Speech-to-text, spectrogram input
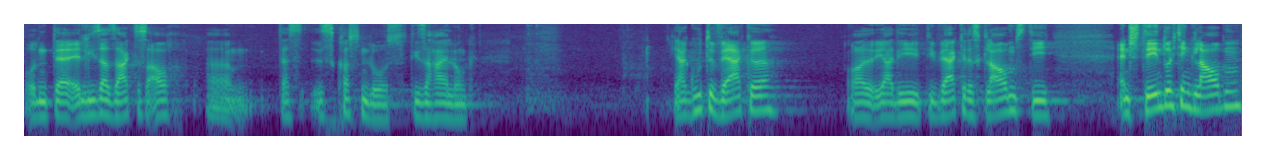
und der Elisa sagt es auch, ähm, das ist kostenlos, diese Heilung ja, gute Werke, oder ja, die, die Werke des Glaubens, die entstehen durch den Glauben,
